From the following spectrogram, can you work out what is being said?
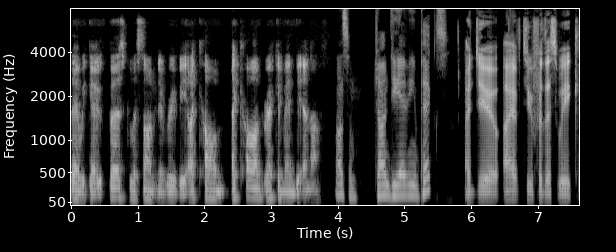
There we go. First Vertical assignment in Ruby. I can't, I can't recommend it enough. Awesome, John. Do you have any picks? I do. I have two for this week,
